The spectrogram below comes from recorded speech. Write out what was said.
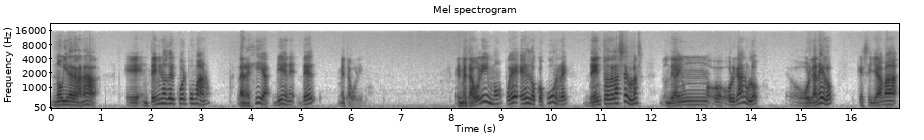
no viene de la nada. Eh, en términos del cuerpo humano, la energía viene del metabolismo. El metabolismo, pues, es lo que ocurre dentro de las células donde hay un orgánulo o organelo que se llama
